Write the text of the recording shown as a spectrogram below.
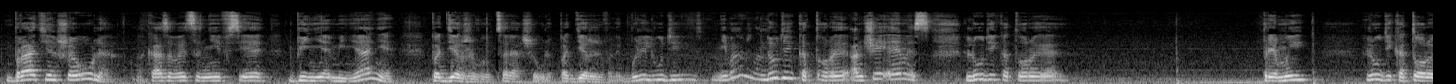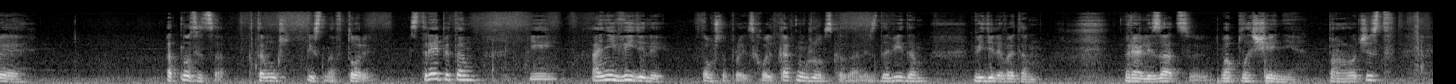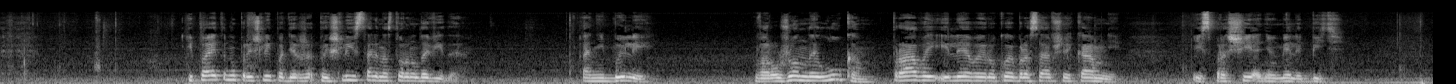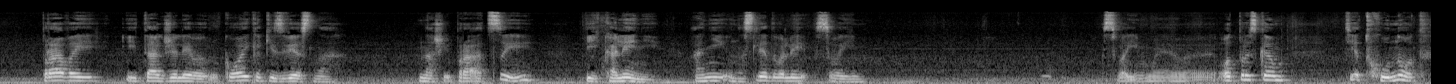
братья Шауля. Оказывается, не все бениаминяне поддерживают царя Шауля, поддерживали. Были люди, неважно, люди, которые, аншей эмес, люди, которые прямы, люди, которые относятся к тому, что написано в Торе, с трепетом, и они видели то, что происходит, как мы уже сказали, с Давидом, видели в этом реализацию, воплощение пророчеств, и поэтому пришли, поддержать, пришли и стали на сторону Давида. Они были вооруженные луком, правой и левой рукой бросавшие камни, и с они умели бить. Правой и также левой рукой, как известно, наши праотцы и колени, они унаследовали своим, своим э, отпрыском те тхунот,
